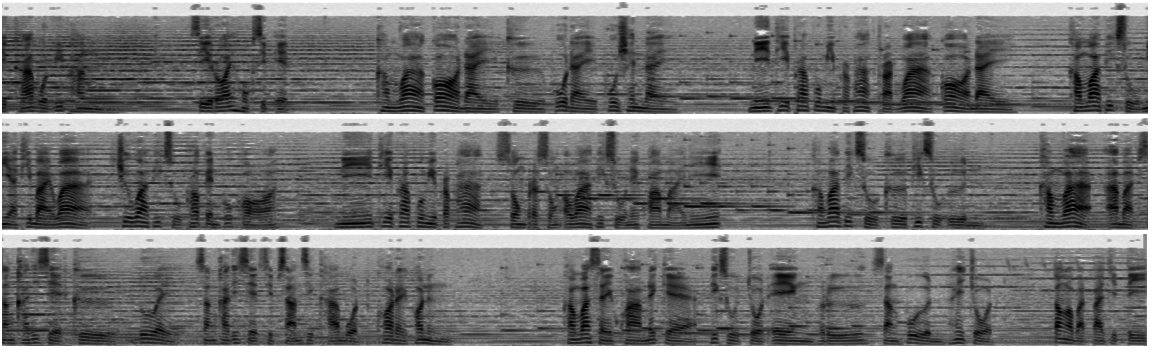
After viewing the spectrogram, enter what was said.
สิกขาบทวิพัง 461 คำว่าก็ใดคือผู้ใดผู้เช่นใด นี้ที่พระผู้มีพระภาคตรัสว่าก็ใด คำว่าภิกษุมีอธิบายว่า ชื่อว่าภิกษุเพราะเป็นผู้ขอ นี้ที่พระผู้มีพระภาคทรงประสงค์เอาว่าภิกษุในความหมายนี้คำว่าภิกษุคือภิกษุอื่นคำว่าอาบัตสังฆาทิเศษคือด้วยสังฆาทิเศษ13 สิกขาบทข้อใดข้อหนึ่ง คำว่าใส่ความได้แก่ ภิกษุโจทย์เอง หรือสั่งผู้อื่นให้โจทย์ ต้องอบัตปาจิตตี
